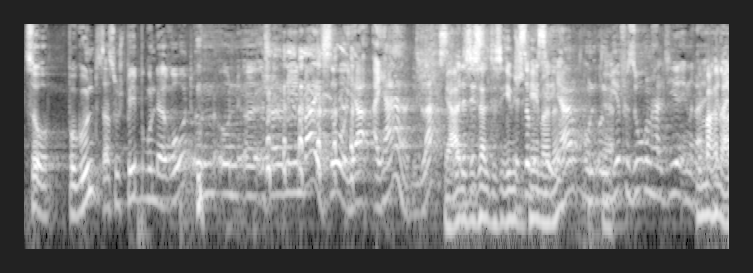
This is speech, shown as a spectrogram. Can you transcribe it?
so, Burgund, sagst du Spätburgunder Rot und, und äh, Chardonnay Familien weiß. So, ja, ah ja, du lachst. Ja, aber das ist halt das ewige so Thema, bisschen, ne? Ja, und, und Ja. wir versuchen halt hier in, Rhein, machen in alles.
